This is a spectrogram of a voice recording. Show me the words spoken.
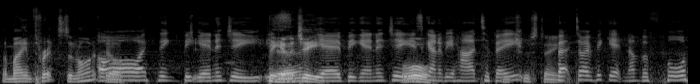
the main threats tonight? Oh, or- I think Big Energy. Big is, Energy. Yeah, Big Energy Oh. is going to be hard to beat. Interesting. But don't forget number four,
